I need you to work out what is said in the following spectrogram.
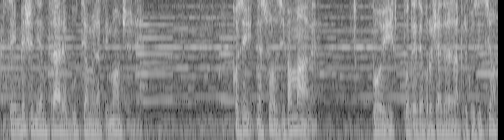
se invece di entrare buttiamo i lacrimogeni, così nessuno si fa male, voi potete procedere alla perquisizione.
